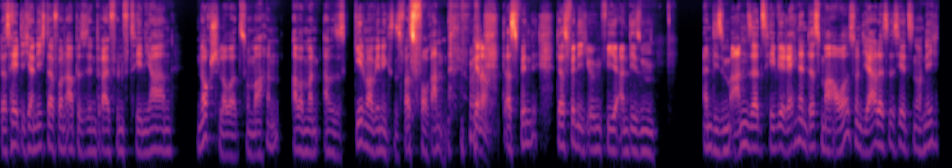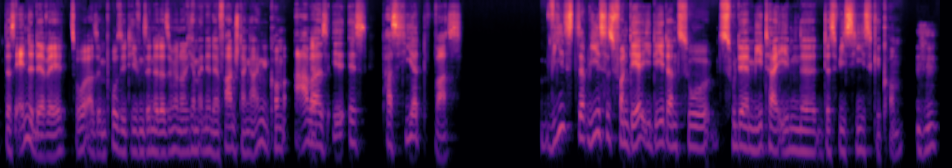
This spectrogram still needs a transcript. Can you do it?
Das hält dich ja nicht davon ab, es in drei, fünf, zehn Jahren noch schlauer zu machen, aber man, also es geht mal wenigstens was voran. Genau. Das finde das finde ich irgendwie an diesem, an diesem Ansatz, hey, wir rechnen das mal aus und ja, das ist jetzt noch nicht das Ende der Welt, so, also im positiven Sinne, da sind wir noch nicht am Ende der Fahnenstange angekommen, aber ja. es ist passiert was. Wie ist, wie ist es von der Idee dann zu, zu der Metaebene des VCs gekommen? Mhm.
